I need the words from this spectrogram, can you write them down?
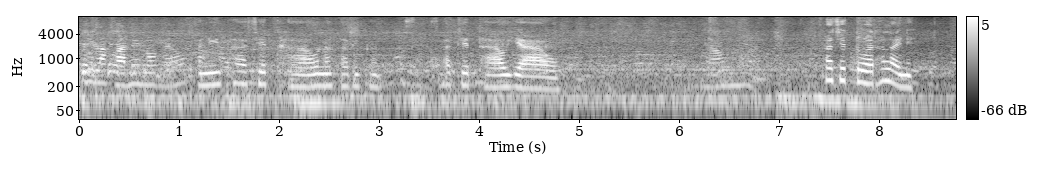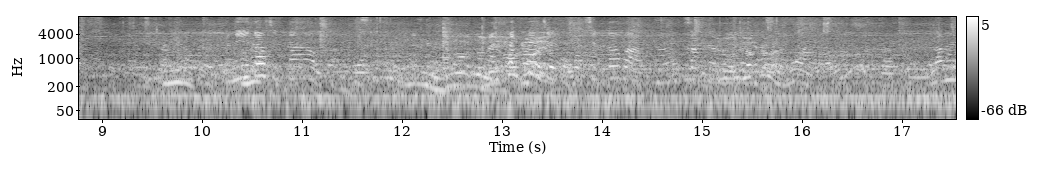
ที่ราคาในรถแล้ว อันนี้ผ้าเช็ดเท้านะคะทุกท่านผ้าเช็ดเท้ายาว ยาวเนี่ยผ้าเช็ดตัวเท่าไหร่นี่อันนี้อันนี้99มันค่อนข้างจะ69บาทนะสักแต่ละสีม่วงแล้วมี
